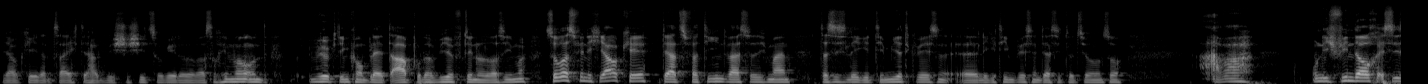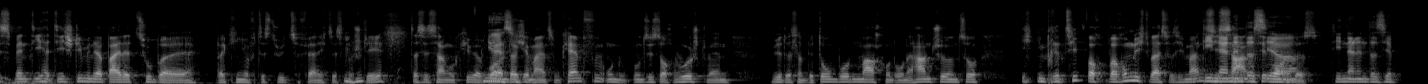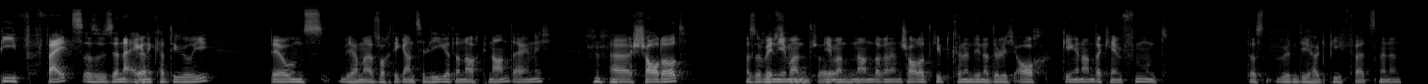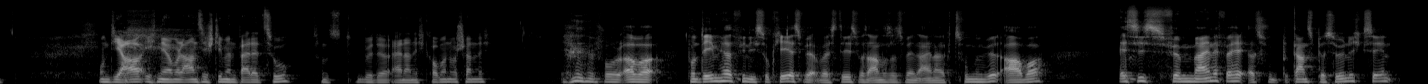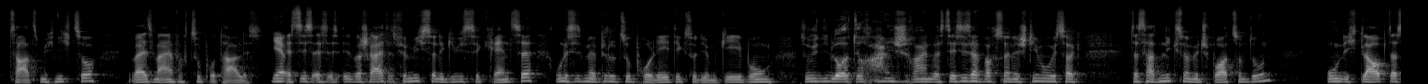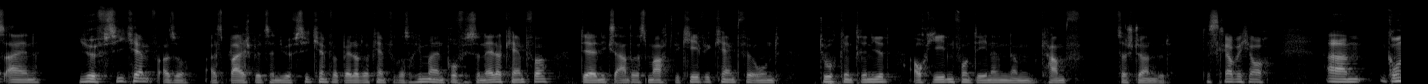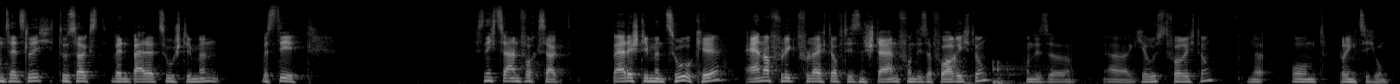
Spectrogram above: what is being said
ja okay, dann zeige ich dir halt, wie Shishitsu geht oder was auch immer und wirkt ihn komplett ab oder wirft ihn oder was immer. Sowas finde ich, ja okay, der hat es verdient, weißt du, was ich meine? Das ist legitimiert gewesen, äh, legitim gewesen in der Situation und so. Aber, und ich finde auch, es ist, wenn die, die stimmen ja beide zu bei, bei King of the Street, sofern ich das verstehe, dass sie sagen, okay, wir wollen Mhm. Ja, da sicher. gemeinsam kämpfen und uns ist auch wurscht, wenn wir das am Betonboden machen und ohne Handschuhe und so. Ich, Im Prinzip, wa- warum nicht, weißt du, was ich meine? Die Sie nennen, sagen, das ja, wollen das. die nennen das ja Beef Fights, also ist eine eigene Ja. Kategorie. Bei uns, wir haben einfach die ganze Liga danach genannt eigentlich. äh, Shoutout. Also wenn Gibt's jemand einen Shoutout, jemanden anderen einen Shoutout gibt, können die natürlich auch gegeneinander kämpfen und das würden die halt Beef Fights nennen. Und ja, ich nehme mal an, sie stimmen beide zu, sonst würde einer nicht kommen wahrscheinlich. Voll, aber von dem her finde ich es okay, es wär, weil das ist was anderes, als wenn einer gezwungen wird, aber es ist für meine Verhältnisse, also ganz persönlich gesehen, zahlt es mich nicht so, weil es mir einfach zu brutal ist. Yep. Es, ist es, es überschreitet für mich so eine gewisse Grenze und es ist mir ein bisschen zu proletig, so die Umgebung, so wie die Leute reinschreien, weißt du, es ist einfach so eine Stimmung, wo ich sage, das hat nichts mehr mit Sport zu tun und ich glaube, dass ein UFC-Kämpfer, also als Beispiel jetzt ein UFC-Kämpfer, Bellator-Kämpfer, was auch immer, ein professioneller Kämpfer, der nichts anderes macht wie Käfigkämpfe und durchgehend trainiert, auch jeden von denen in einem Kampf zerstören wird. Das glaube ich auch. Ähm, grundsätzlich, du sagst, wenn beide zustimmen, weißt du, ist nicht so einfach gesagt. Beide stimmen zu, okay. Einer fliegt vielleicht auf diesen Stein von dieser Vorrichtung, von dieser äh, Gerüstvorrichtung Ja. und bringt sich um.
